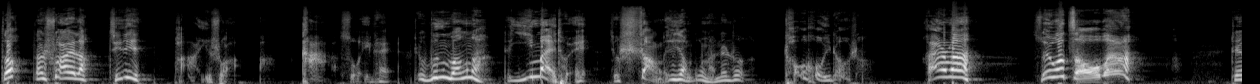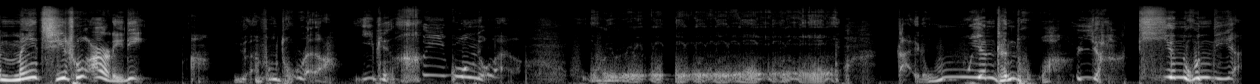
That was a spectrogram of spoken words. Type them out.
走，咱刷一辆，骑骑，啪一刷啊，咔锁一开，这温王呢，这一迈腿就上了一辆共享单车，朝后一招手，孩儿们，随我走吧。这没骑出二里地啊，远方突然啊，一片黑光就来了，带着乌烟尘土啊，哎呀，天昏地暗。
